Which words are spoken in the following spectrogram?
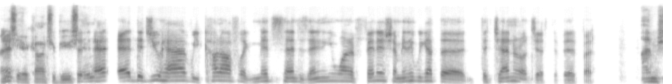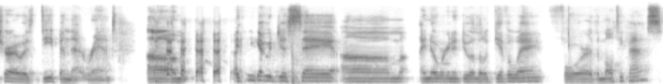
Appreciate your contribution. Did- Ed, Ed, did you have we cut off like mid sentence? Is anything you want to finish? I mean, I think we got the the general gist of it, but I'm sure I was deep in that rant. Um, I think I would just say um, I know we're going to do a little giveaway for the multipass.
